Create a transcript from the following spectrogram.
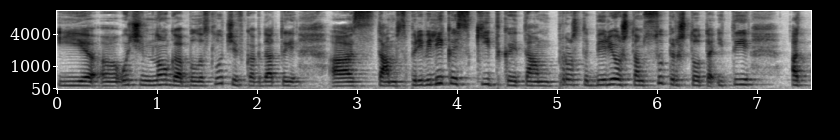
И э, очень много было случаев, когда ты э, с, там с превеликой скидкой там просто берешь там супер что-то, и ты а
